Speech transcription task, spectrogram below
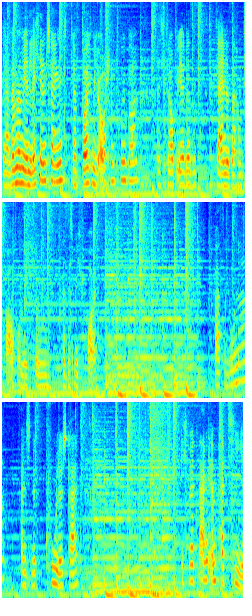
Ja, wenn man mir ein Lächeln schenkt, da freue ich mich auch schon drüber. Also ich glaube eher, dass es kleine Sachen braucht, um mich zum, dass ich mich freue. Barcelona fand ich eine coole Stadt. Ich würde sagen Empathie.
